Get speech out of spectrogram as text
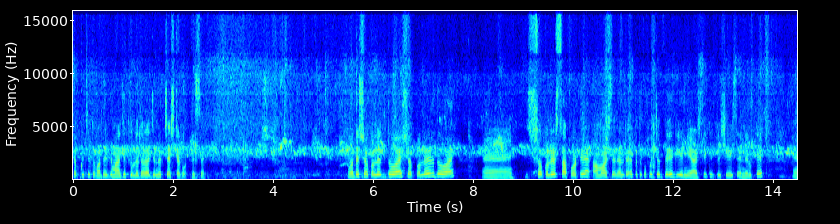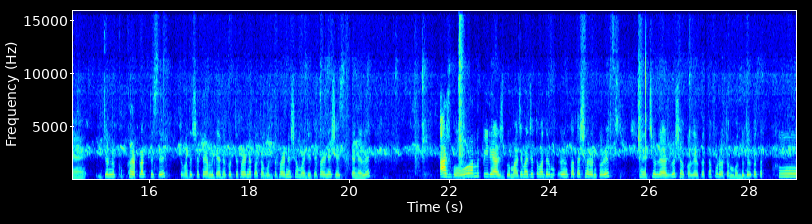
সব কিছু তোমাদের মাঝে তুলে ধরার জন্য চেষ্টা করতেছে। তোমাদের সকলের দোয়ায় সকলের দোয়ায় সকলের সাপোর্টে আমার চ্যানেলটা এতটুকু পর্যন্ত এগিয়ে নিয়ে আসছি, কিন্তু সেই চ্যানেলকে জন্য খুব খারাপ লাগতেছে। তোমাদের সাথে আমি দেখা করতে পারি না, কথা বলতে পারি না, সময় দিতে পারি না সেই চ্যানেলে। আসব, আমি ফিরে আসব, মাঝে মাঝে তোমাদের কথা স্মরণ করে চলে আসব। সকলের কথা, পুরাতন বন্ধুদের কথা খুব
